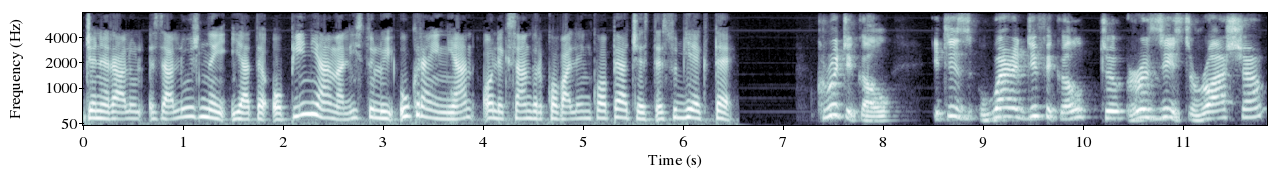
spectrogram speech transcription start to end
generalul Zaluzhnyi. Iată opinia analistului ucrainian Alexandru Kovalenko pe aceste subiecte. Critical It is very difficult to resist Russia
